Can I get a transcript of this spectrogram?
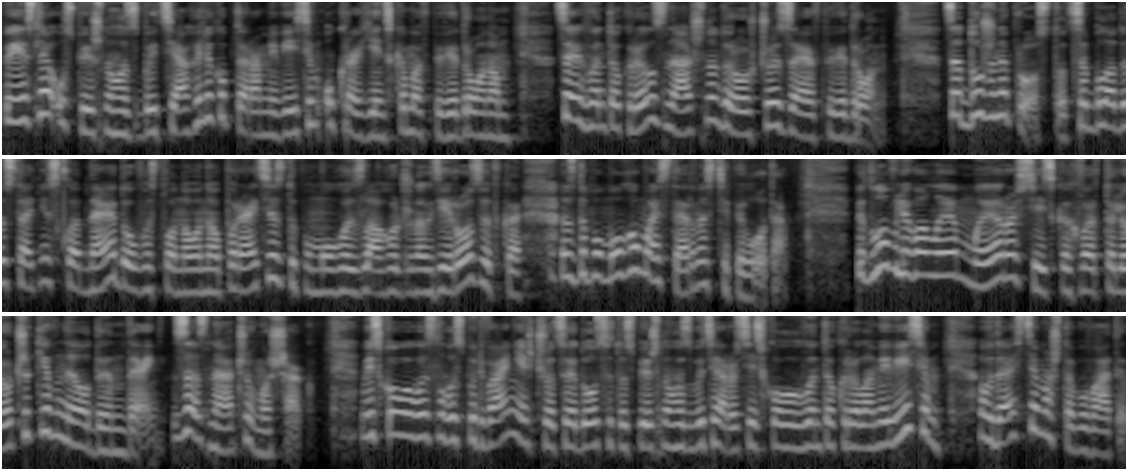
після успішного збиття гелікоптера Мі-8 українським FPV-дроном. Цей гвинтокрил значно дорожчий за FPV-дрон. Це дуже непросто. Це була достатньо складна і довго спланована операція з допомогою злагоджених дій розвідки, з допомогою майстерності пілота. Підловлювали ми російських вертольотчиків не один день, зазначив Мишак. Військовий висловив сподівання, що цей досвід успішного збиття російського гвинтокрила Мі-8 вдасться масштабувати.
